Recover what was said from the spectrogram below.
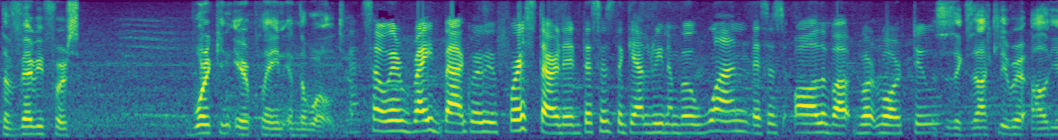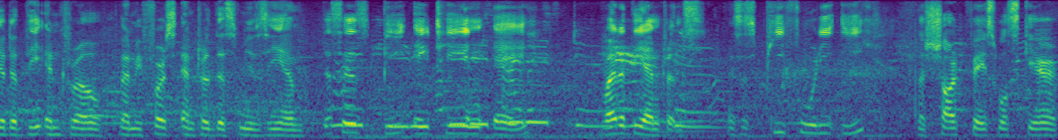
the very first working airplane in the world. So we're right back where we first started. This is the gallery number one. This is all about World War II. This is exactly where Alia did the intro when we first entered this museum. This is B18A, right at the entrance. This is P40E. The shark face will scare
